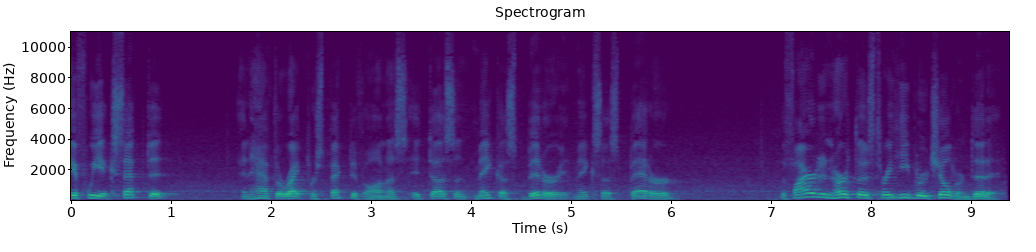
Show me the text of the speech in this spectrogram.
If we accept it and have the right perspective on us, it doesn't make us bitter, it makes us better. The fire didn't hurt those three Hebrew children, did it?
